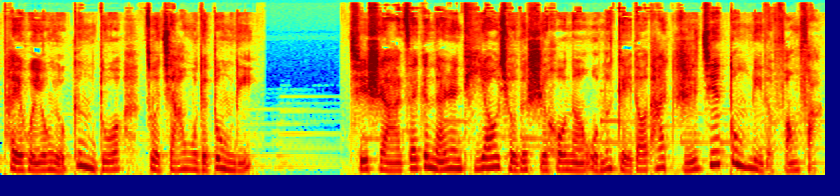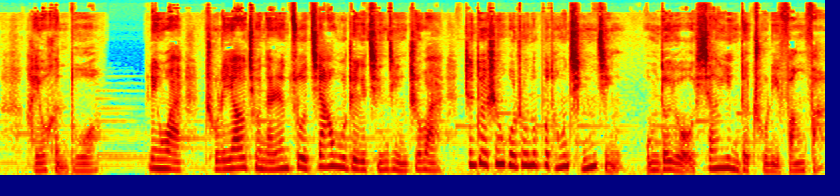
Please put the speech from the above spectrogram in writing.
他也会拥有更多做家务的动力。其实啊，在跟男人提要求的时候呢，我们给到他直接动力的方法还有很多。另外，除了要求男人做家务这个情景之外，针对生活中的不同情景，我们都有相应的处理方法。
